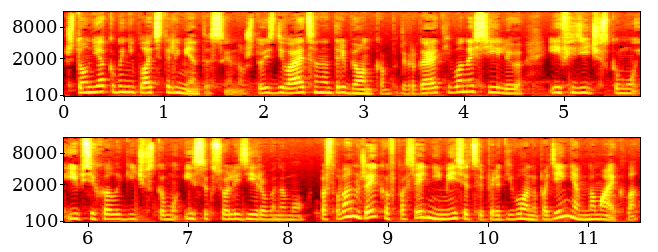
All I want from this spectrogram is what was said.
что он якобы не платит алименты сыну, что издевается над ребенком, подвергает его насилию и физическому, и психологическому, и сексуализированному. По словам Джейка, в последние месяцы перед его нападением на Майкла,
